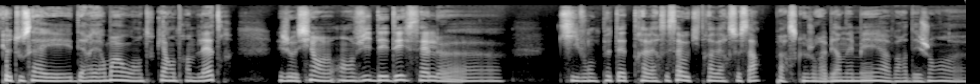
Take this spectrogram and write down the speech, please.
que tout ça est derrière moi ou en tout cas en train de l'être. J'ai aussi envie d'aider celles euh, qui vont peut-être traverser ça ou qui traversent ça parce que j'aurais bien aimé avoir des gens euh,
